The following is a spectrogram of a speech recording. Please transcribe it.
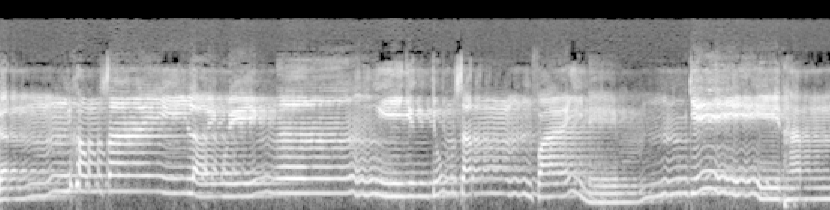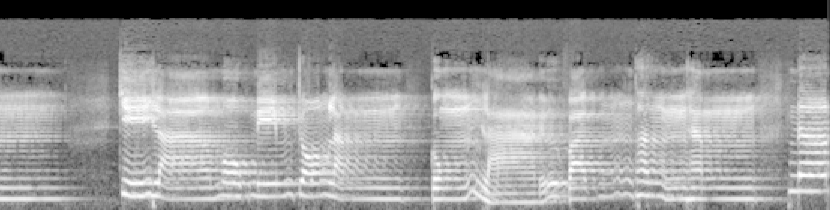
định không sai lời nguyện, Nhưng chúng sanh phải niệm chí thành. Chỉ là một niệm trọn lành, Cũng là đức Phật thân hành. Đến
